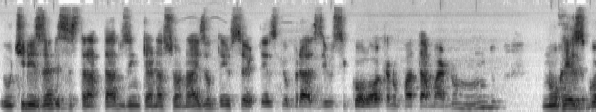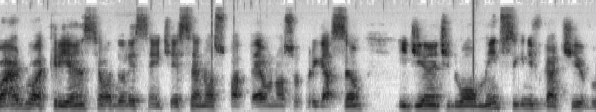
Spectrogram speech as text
Utilizando esses tratados internacionais, eu tenho certeza que o Brasil se coloca no patamar do mundo no resguardo à criança e ao adolescente. Esse é nosso papel, nossa obrigação, e diante do aumento significativo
